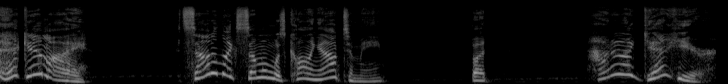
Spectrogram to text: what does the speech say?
the heck am I? It sounded like someone was calling out to me, but how did I get here?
